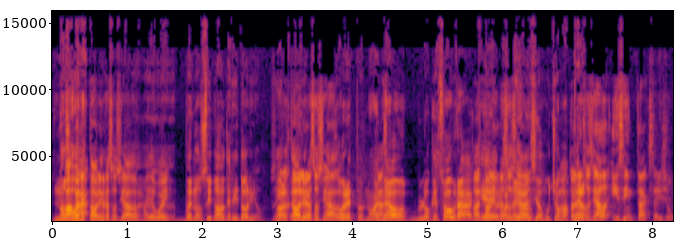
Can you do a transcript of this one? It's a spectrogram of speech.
bajo el Estado Libre Asociado, eh, Bueno, sí, bajo territorio. bajo el Estado Libre Asociado. Correcto. No hay mejor lo que sobra, que cuando asociado. sido mucho más. Pero, Asociado y sin taxation.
